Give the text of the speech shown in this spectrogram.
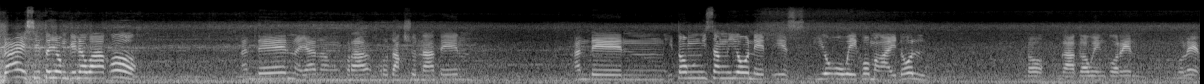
Guys, ito yung ginawa ko. And then, ayan ang production natin. And then, itong isang unit is iuwi ko mga idol. Ito, gagawin ko rin ulit.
